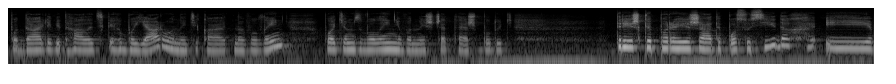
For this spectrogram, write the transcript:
подалі від Галицьких бояр. Вони тікають на Волинь. Потім з Волині вони ще теж будуть. Трішки переїжджати по сусідах, і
